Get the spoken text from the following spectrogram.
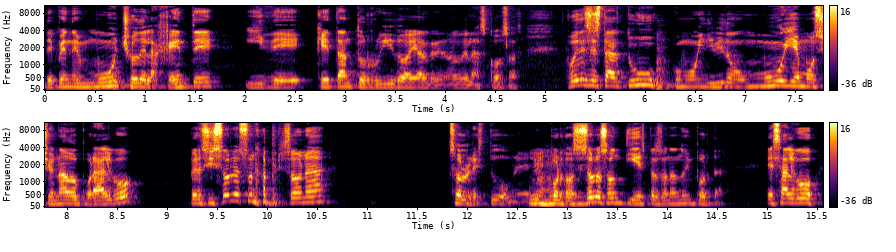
Depende mucho de la gente y de qué tanto ruido hay alrededor de las cosas. Puedes estar tú como individuo muy emocionado por algo, pero si solo es una persona, solo eres tú, hombre. No importa. O si solo son 10 personas, no importa. Es algo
